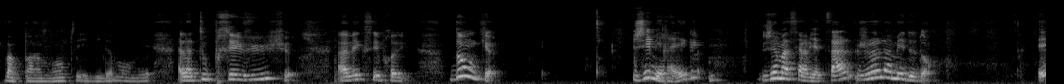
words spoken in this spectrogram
Enfin, pas inventé évidemment, mais elle a tout prévu avec ses produits. Donc, j'ai mes règles, j'ai ma serviette sale, je la mets dedans. Et,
